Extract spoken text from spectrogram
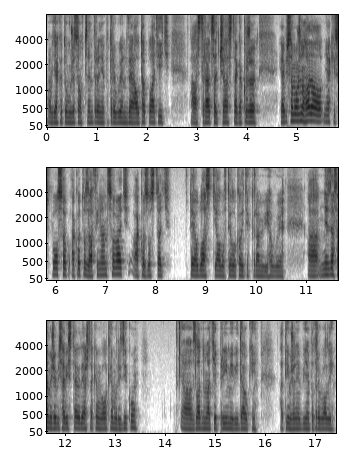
a vďaka tomu, že som v centre, nepotrebujem dve auta platiť a strácať čas, tak akože ja by som možno hľadal nejaký spôsob, ako to zafinancovať, ako zostať v tej oblasti alebo v tej lokalite, ktorá mi vyhovuje. A nezdá sa mi, že by sa vystavili až takému veľkému riziku vzhľadom na tie príjmy, výdavky a tým, že by nepotrebovali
